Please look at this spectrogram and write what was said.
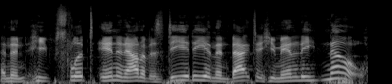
and then he slipped in and out of his deity and then back to humanity. No.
